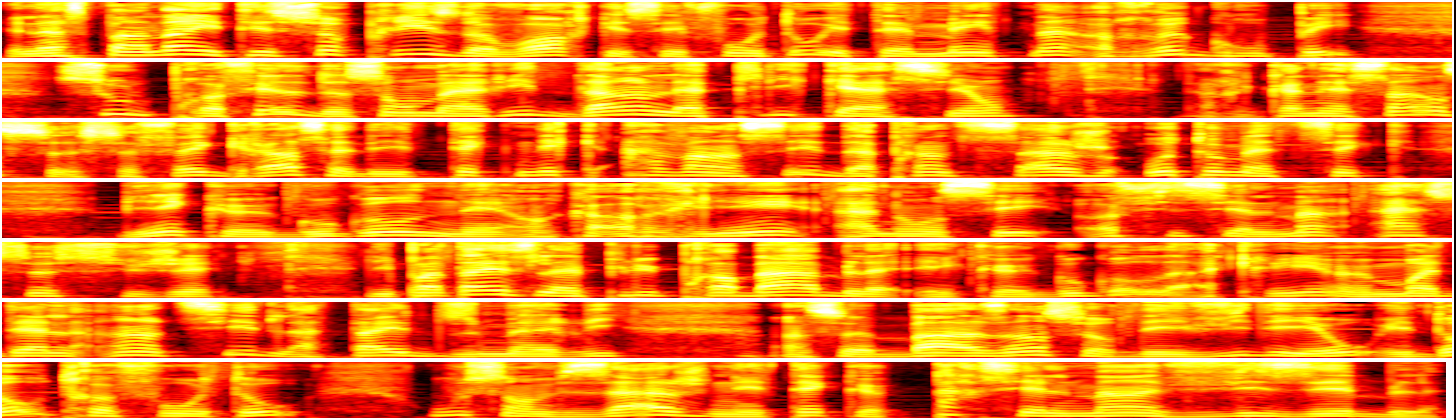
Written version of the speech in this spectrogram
Elle a cependant été surprise de voir que ces photos étaient maintenant regroupées sous le profil de son mari dans l'application. La reconnaissance se fait grâce à des techniques avancées d'apprentissage automatique, bien que Google n'ait encore rien annoncé officiellement à ce sujet. L'hypothèse la plus probable est que Google a créé un modèle entier de la tête du mari en se basant sur des vidéos et d'autres photos où son visage n'était que partiellement visible.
